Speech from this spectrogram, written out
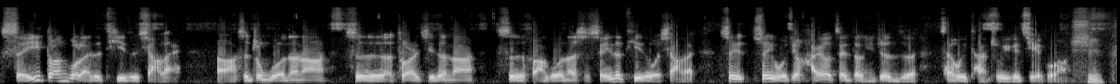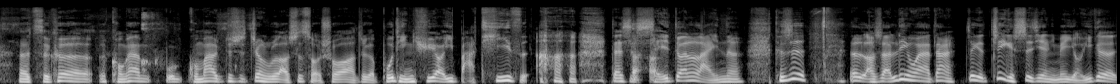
谁端过来的梯子下来。啊，是中国的呢？是土耳其的呢？是法国呢？是谁的梯子我下来？所以，所以我觉得还要再等一阵子才会谈出一个结果。是，呃，此刻恐怕恐怕就是正如老师所说啊，这个普亭需要一把梯子，哈哈，但是谁端来呢？可是，呃，老师啊，另外啊当然，这个这个事件里面有一个。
